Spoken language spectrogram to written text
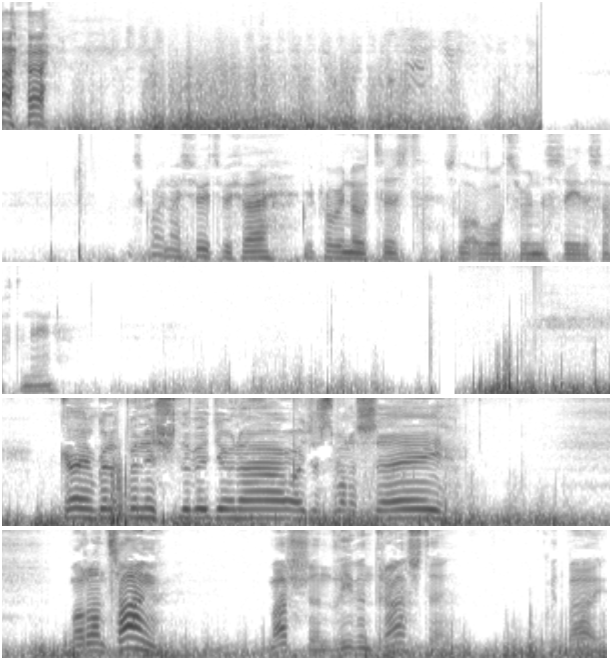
it's quite nice food to be fair. You probably noticed there's a lot of water in the sea this afternoon. Okay, I'm going to finish the video now. I just want to say Morantang, Martian, leaving Draste. Goodbye.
